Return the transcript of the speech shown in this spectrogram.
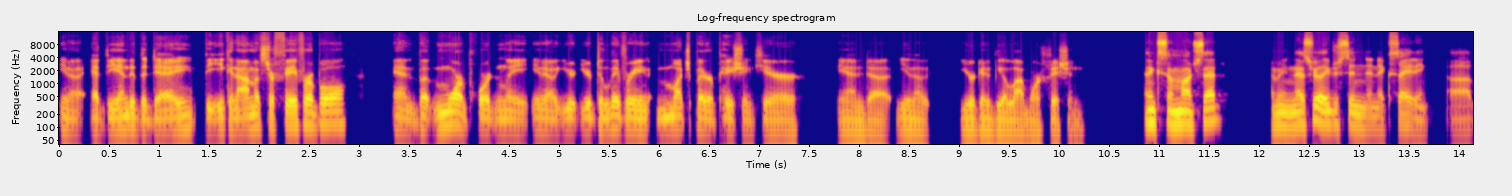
you know, at the end of the day, the economics are favorable, and but more importantly, you know, you're you're delivering much better patient care, and uh, you know, you're going to be a lot more efficient. Thanks so much. That I mean, that's really interesting and exciting. Uh,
